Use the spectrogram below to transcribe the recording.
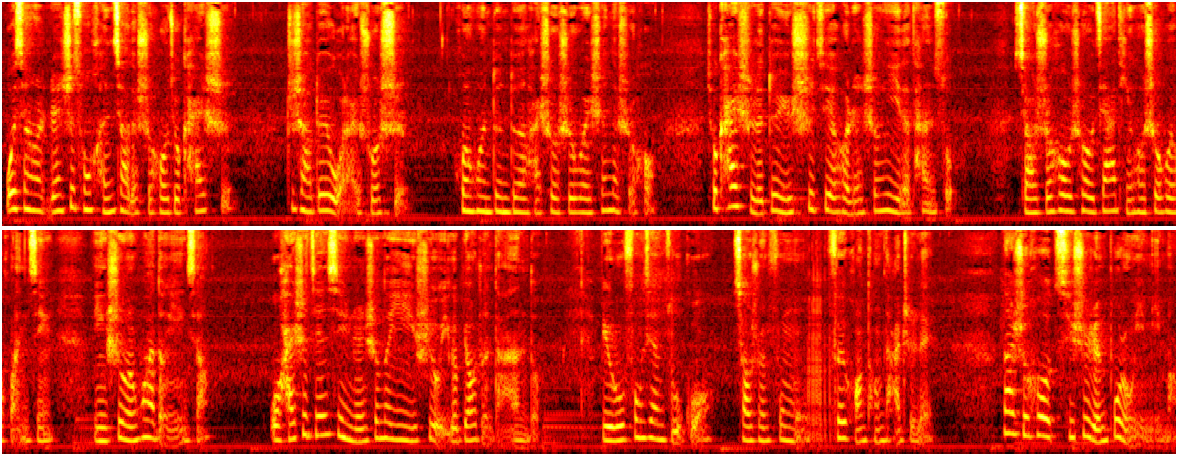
我想人是从很小的时候就开始，至少对于我来说是混混沌沌还涉世未深的时候，就开始了对于世界和人生意义的探索。小时候受家庭和社会环境、影视文化等影响，我还是坚信人生的意义是有一个标准答案的，比如奉献祖国。孝顺父母、飞黄腾达之类，那时候其实人不容易迷茫，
